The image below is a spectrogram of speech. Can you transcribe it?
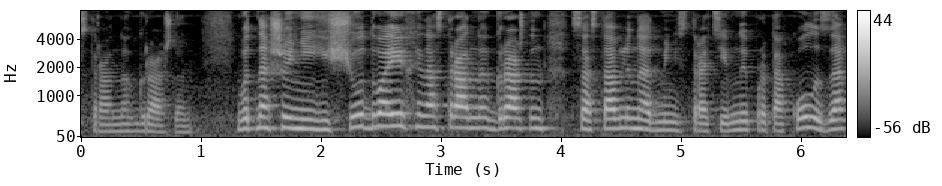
иностранных граждан. В отношении еще двоих иностранных граждан составлены административные протоколы за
